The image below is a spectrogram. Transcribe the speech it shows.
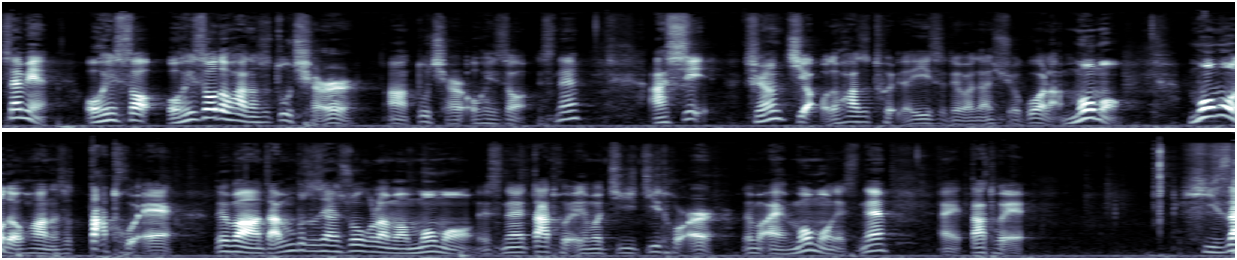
下面欧黑搜，欧黑搜的话呢是肚脐儿啊，肚脐儿欧黑搜。是呢，阿西实际上脚的话是腿的意思，对吧？咱学过了。，momo，momo 的话呢是大腿，对吧？咱们不之前说过了吗？？momo 也是呢，大腿什么鸡鸡腿儿，对吧？哎，某某也是呢，哎，大腿，膝子。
